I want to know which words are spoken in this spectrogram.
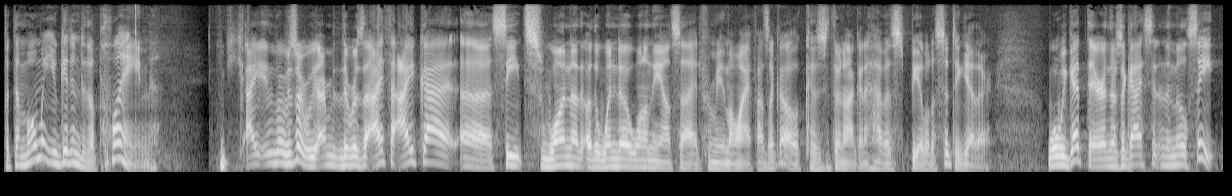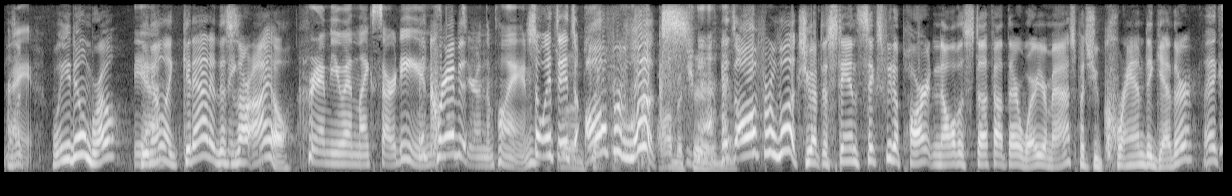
But the moment you get into the plane, I, was, there was I, I got uh, seats one on the window, one on the outside for me and my wife. I was like, oh, because they're not going to have us be able to sit together. Well, we get there and there's a guy sitting in the middle seat. right. Like, what are you doing, bro? Yeah. You know, like get at it. This they is our aisle. Cram you in like sardines. cram it. You're in the plane. So it's it's all for looks. Yeah. It's all for looks. You have to stand six feet apart and all the stuff out there. Wear your mask, but you cram together. Like,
